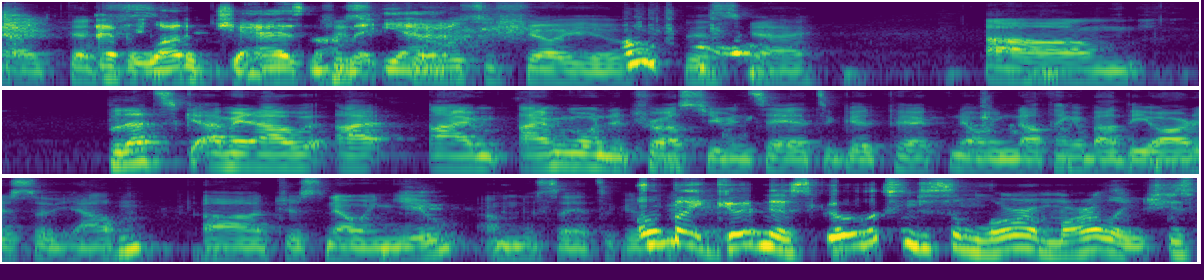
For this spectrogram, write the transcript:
Like I have a lot of jazz on it. Yeah, goes to show you this guy. Um, but that's I mean I, w- I I'm I'm going to trust you and say it's a good pick, knowing nothing about the artist or the album. Uh, just knowing you, I'm going to say it's a good. Oh my goodness, go listen to some Laura Marling. She's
